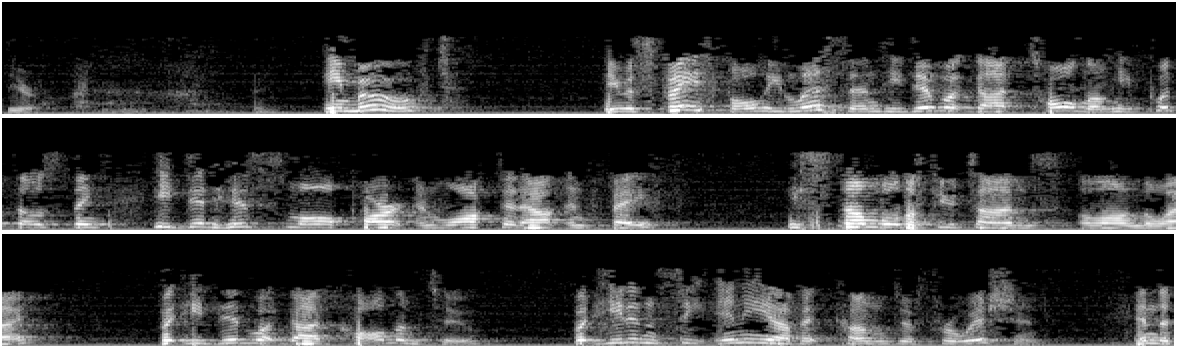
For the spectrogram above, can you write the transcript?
Zero. He moved. He was faithful. He listened. He did what God told him. He put those things. He did his small part and walked it out in faith. He stumbled a few times along the way, but he did what God called him to. But he didn't see any of it come to fruition. And the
